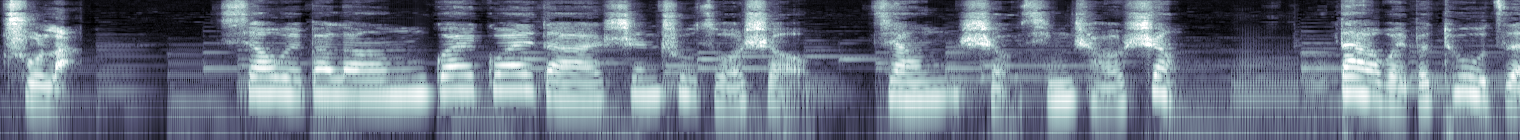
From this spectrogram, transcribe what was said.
出来，小尾巴狼乖乖地伸出左手，将手心朝上。大尾巴兔子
